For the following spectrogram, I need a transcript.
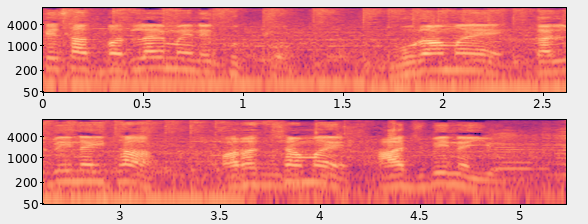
के साथ बदला है मैंने खुद को। बुरा मैं कल भी नहीं था और अच्छा मैं आज भी नहीं हूँ।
